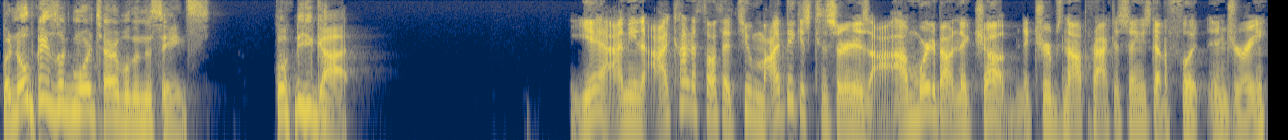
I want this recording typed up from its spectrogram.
but nobody's looked more terrible than the Saints. What do you got? Yeah, I mean, I kind of thought that too. My biggest concern is I'm worried about Nick Chubb. Nick Chubb's not practicing. He's got a foot injury.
